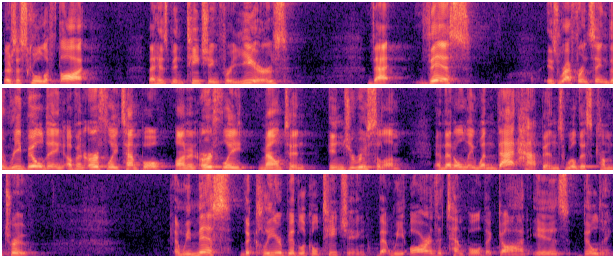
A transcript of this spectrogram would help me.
There's a school of thought that has been teaching for years that this is referencing the rebuilding of an earthly temple on an earthly mountain in Jerusalem, and that only when that happens will this come true. And we miss the clear biblical teaching that we are the temple that God is building.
